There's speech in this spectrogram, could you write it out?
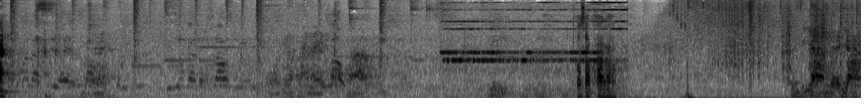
นะนะโอ้นี่ก็ภายในครบครับโทรศัพท์ครับเป็นที่ยางด้วยยาง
